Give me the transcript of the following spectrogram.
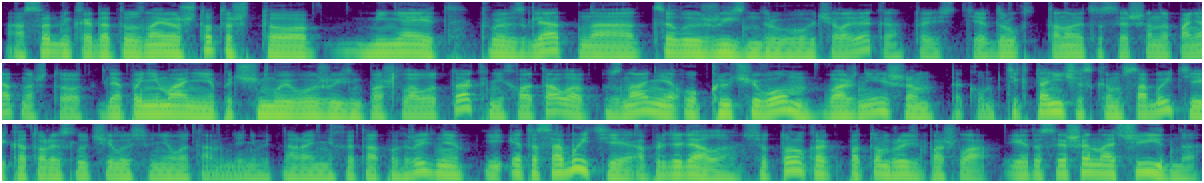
особенно когда ты узнаешь что-то, что меняет твой взгляд на целую жизнь другого человека. То есть тебе вдруг становится совершенно понятно, что для понимания, почему его жизнь пошла вот так, не хватало знания о ключевом, важнейшем, таком тектоническом событии, которое случилось у него там где-нибудь на ранних этапах жизни. И это событие определяло все то, как потом жизнь пошла. И это совершенно очевидно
